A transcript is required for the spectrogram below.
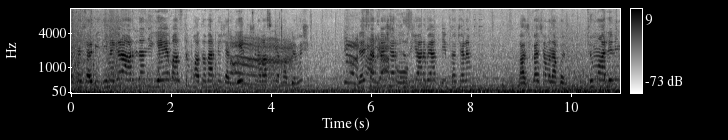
arkadaşlar. Bildiğime göre harbiden de Y'ye bastım patladı arkadaşlar. G tuşuna basınca patlıyormuş. Neyse arkadaşlar hızlıca arabaya atlayıp kaçalım. Kaç kaç amına koyayım. Tüm mahallenin,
